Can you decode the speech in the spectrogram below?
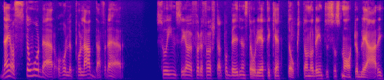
när jag står där och håller på att ladda för det här så inser jag för det första att på bilen står det etikettdoktorn och det är inte så smart att bli arg.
